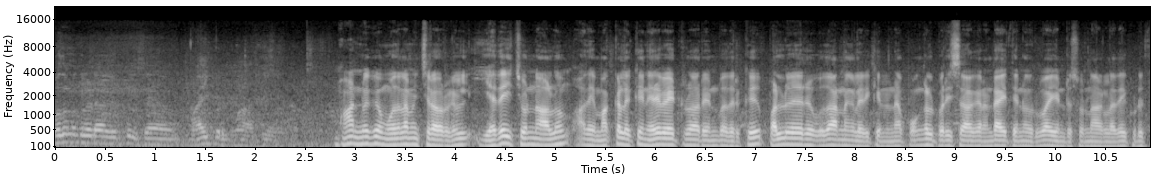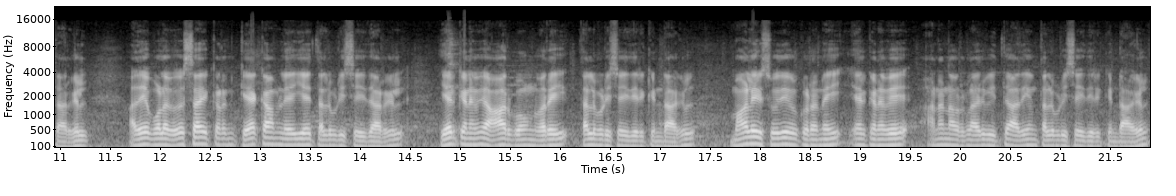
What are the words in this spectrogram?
பொதுமக்களிடம் எப்படி வாய்ப்பு இருக்குமா? மாண்புமிகு முதலமைச்சர் அவர்கள் எதை சொன்னாலும் அதை மக்களுக்கு நிறைவேற்றுவார் என்பதற்கு பல்வேறு உதாரணங்கள் இருக்கின்றன. பொங்கல் பரிசாக ரெண்டாயிரத்தி ஐநூறு ரூபாய் என்று சொன்னார்கள் அதை கொடுத்தார்கள். அதே போல் விவசாய கடன் கேட்காமலேயே தள்ளுபடி செய்தார்கள். ஏற்கனவே ஆறு பவுன் வரை தள்ளுபடி செய்திருக்கின்றார்கள். மகளிர் சுதீவு கடனை ஏற்கனவே அண்ணன் அவர்கள் அறிவித்து அதையும் தள்ளுபடி செய்திருக்கின்றார்கள்.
